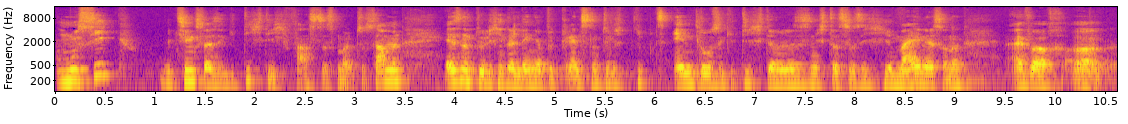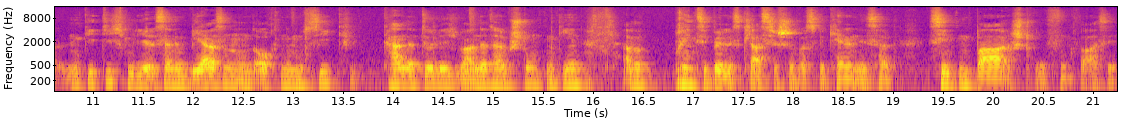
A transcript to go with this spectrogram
Musik bzw. Gedichte, ich fasse das mal zusammen. Er ist natürlich in der Länge begrenzt. Natürlich gibt es endlose Gedichte, aber das ist nicht das, was ich hier meine, sondern einfach äh, ein Gedicht mit seinen Versen und auch eine Musik kann natürlich über anderthalb Stunden gehen, aber prinzipiell das Klassische, was wir kennen, ist halt, sind ein paar Strophen quasi.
